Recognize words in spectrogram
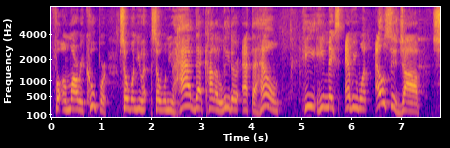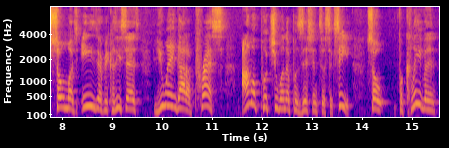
for Amari Cooper. So when you so when you have that kind of leader at the helm, he he makes everyone else's job so much easier because he says, you ain't gotta press. I'm gonna put you in a position to succeed. So for Cleveland,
